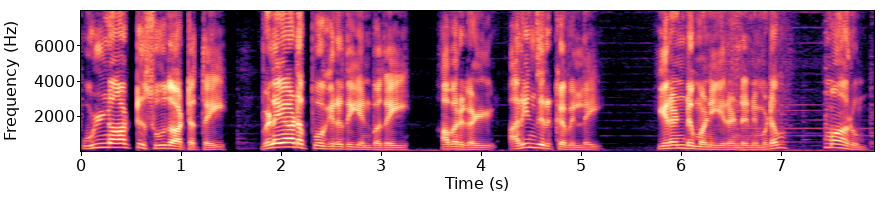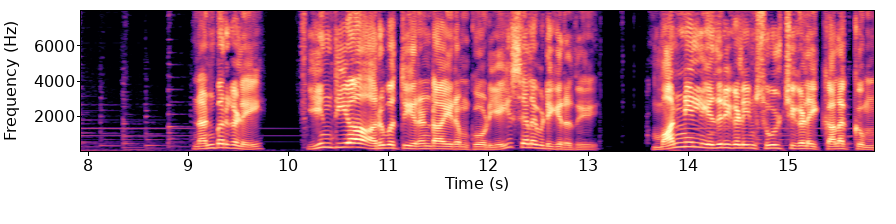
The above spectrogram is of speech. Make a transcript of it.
உள்நாட்டு சூதாட்டத்தை விளையாடப் போகிறது என்பதை அவர்கள் அறிந்திருக்கவில்லை. இரண்டு மணி இரண்டு நிமிடம் மாறும். நண்பர்களே இந்தியா அறுபத்தி இரண்டாயிரம் கோடியை செலவிடுகிறது. மண்ணில் எதிரிகளின் சூழ்ச்சிகளை கலக்கும்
